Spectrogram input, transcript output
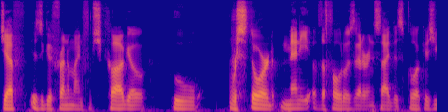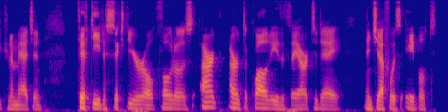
Jeff is a good friend of mine from Chicago who restored many of the photos that are inside this book. As you can imagine, 50 to 60 year old photos aren't aren't the quality that they are today. And Jeff was able to,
